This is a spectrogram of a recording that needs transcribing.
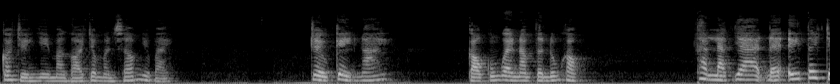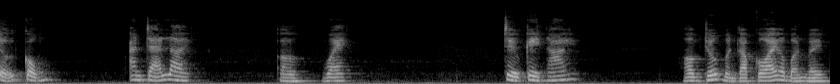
Có chuyện gì mà gọi cho mình sớm như vậy? Triệu kỳ nói. Cậu cũng quen nam tinh đúng không? Thành lạc gia để ý tới chữ cũng. Anh trả lời ừ quen. Triệu kỳ nói, hôm trước mình gặp cô ấy ở bệnh viện,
